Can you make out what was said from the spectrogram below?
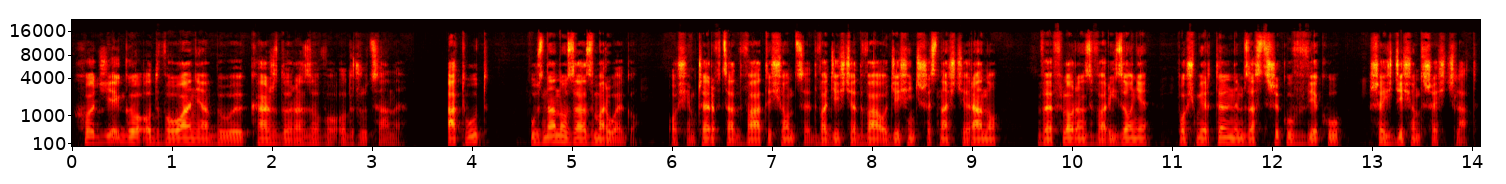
choć jego odwołania były każdorazowo odrzucane. Atwood uznano za zmarłego. 8 czerwca 2022 o 10.16 rano we Florence w Arizonie po śmiertelnym zastrzyku w wieku 66 lat.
